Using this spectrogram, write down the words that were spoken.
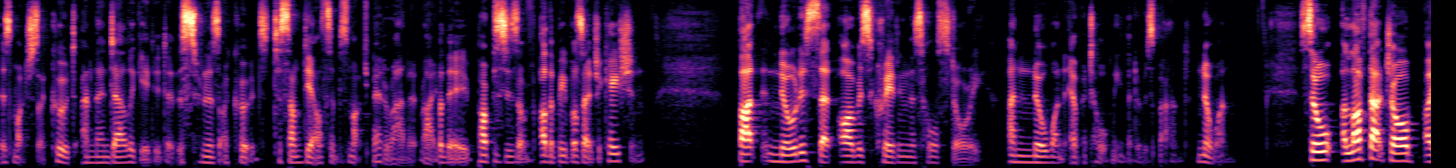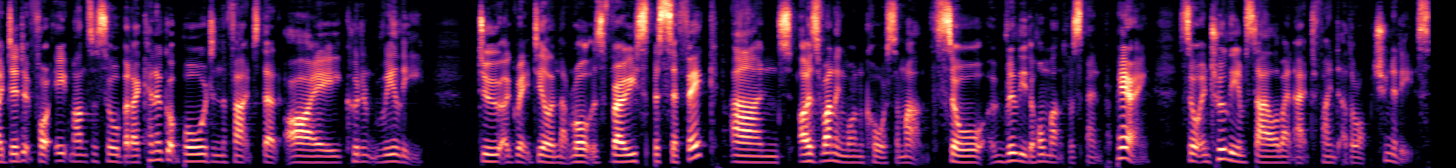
as much as I could and then delegated it as soon as I could to somebody else that was much better at it, right? For the purposes of other people's education. But notice that I was creating this whole story and no one ever told me that it was bad. No one. So I loved that job. I did it for eight months or so, but I kind of got bored in the fact that I couldn't really do a great deal in that role. It was very specific, and I was running one course a month. So really, the whole month was spent preparing. So in true Liam style, I went out to find other opportunities,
